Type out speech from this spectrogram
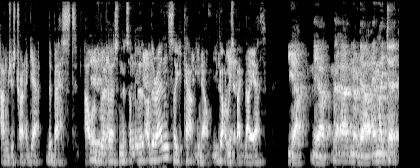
I'm just trying to get the best out of the person that's on the other end. So you can't, you know, you got to respect that, I guess. Yeah, yeah, uh, no doubt. And like to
